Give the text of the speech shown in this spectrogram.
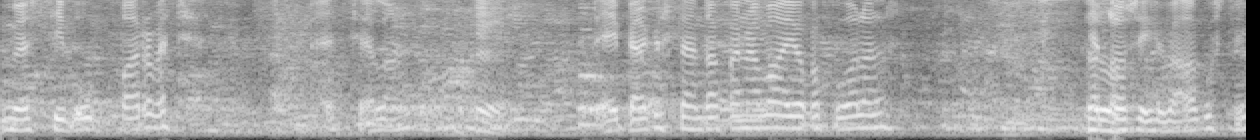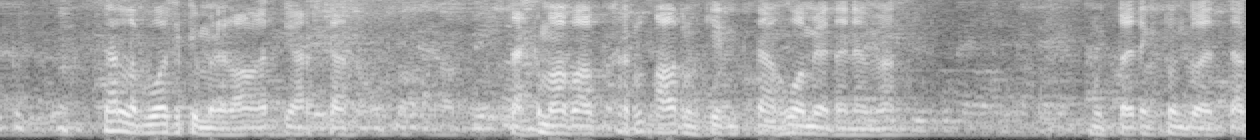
myös sivuparvet. Että siellä on, Okei. et ei pelkästään takana, vaan joka puolella. Ja Tällä- tosi hyvä akustiikka. Tällä vuosikymmenellä on alettu järkkää. Ehkä mä oon vaan alkanut kiinnittää huomiota enemmän. Mutta jotenkin tuntuu, että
